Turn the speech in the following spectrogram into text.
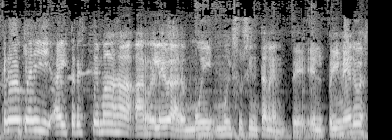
Creo que hay, tres temas a, relevar muy, muy sucintamente. El primero es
